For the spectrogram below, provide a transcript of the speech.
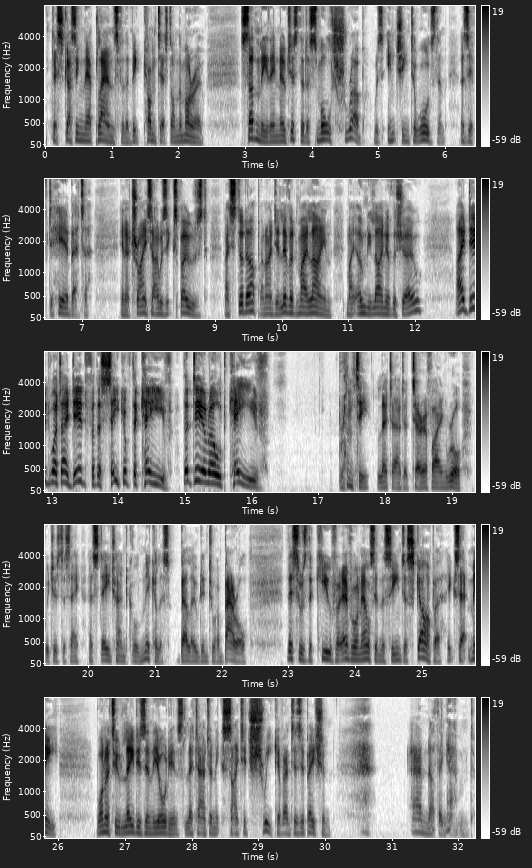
discussing their plans for the big contest on the morrow. Suddenly they noticed that a small shrub was inching towards them, as if to hear better. In a trice I was exposed. I stood up and I delivered my line, my only line of the show. I did what I did for the sake of the cave, the dear old cave. Bronte let out a terrifying roar, which is to say, a stagehand called Nicholas bellowed into a barrel. This was the cue for everyone else in the scene to scarper, except me. One or two ladies in the audience let out an excited shriek of anticipation. And nothing happened.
